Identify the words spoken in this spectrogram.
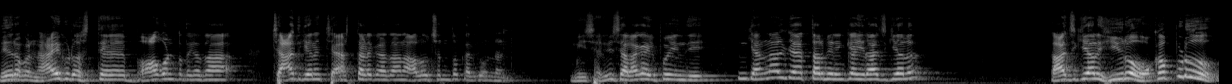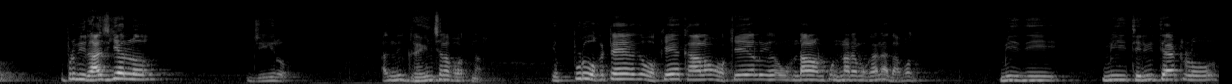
వేరొక నాయకుడు వస్తే బాగుంటుంది కదా జాతికైనా చేస్తాడు కదా అనే ఆలోచనతో కలిగి ఉండండి. మీ సర్వీస్ ఎలాగ అయిపోయింది? ఇంకెన్నాళ్ళు చేస్తారు మీరు ఇంకా ఈ రాజకీయాలు? రాజకీయాలు హీరో ఒకప్పుడు ఇప్పుడు మీ రాజకీయాల్లో జీరో. అది మీరు గ్రహించలేకపోతున్నారు. ఎప్పుడు ఒకటే ఒకే కాలం ఒకే ఉండాలనుకుంటున్నారేమో కానీ అది అవ్వదు. మీది మీ తెలివితేటలు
